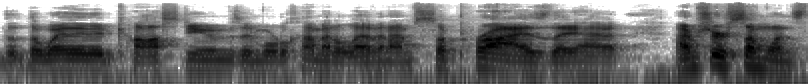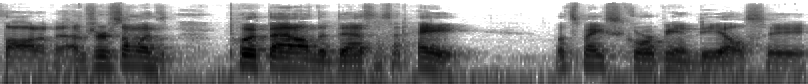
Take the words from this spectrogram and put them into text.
the, the way they did costumes in Mortal Kombat 11, I'm surprised they haven't. I'm sure someone's thought of it. I'm sure someone's put that on the desk and said, "Hey, let's make Scorpion DLC."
